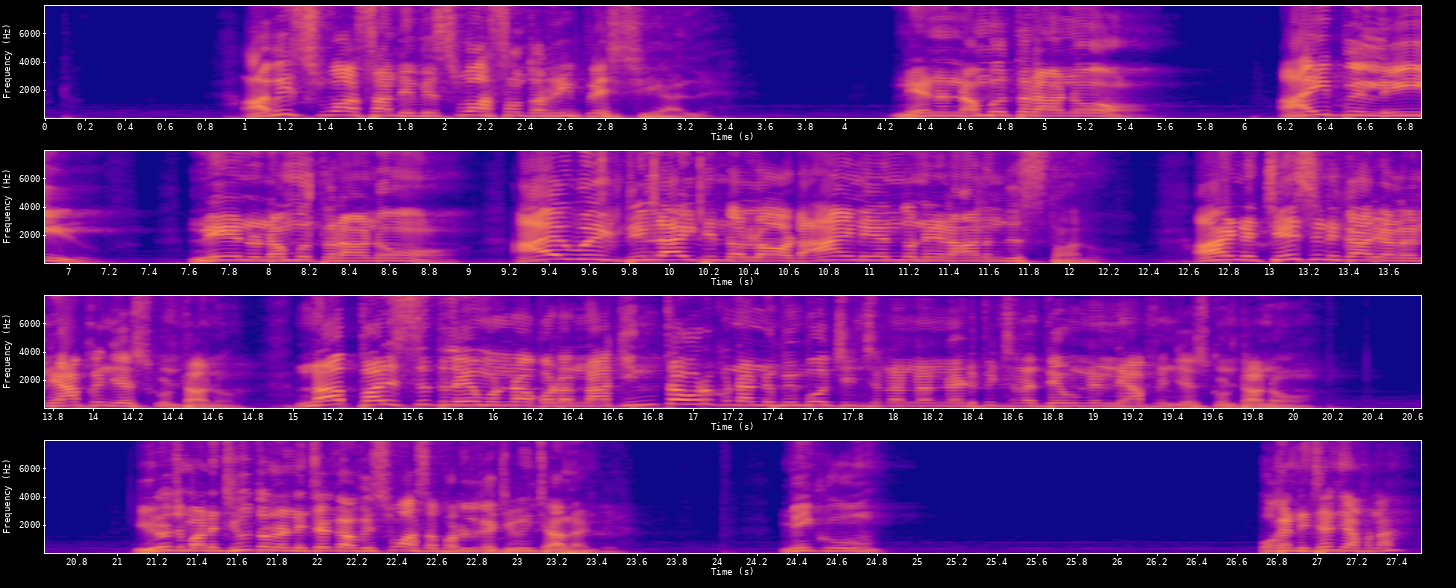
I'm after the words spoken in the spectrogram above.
అవిశ్వాసాన్ని విశ్వాసంతో రీప్లేస్ చేయాలి. నేను నమ్ముతున్నాను. ఐ బిలీవ్ నేను నమ్ముతున్నాను. I will delight in the Lord ఆయన ఎందు నేను ఆనందిస్తాను. ఆయన చేసిన కార్యాలను జ్ఞాపకం చేసుకుంటాను. నా పరిస్థితులు ఏమున్నా కూడా నాకు ఇంతవరకు నన్ను విమోచించిన నన్ను నడిపించిన దేవుని నేను జ్ఞాపకం చేసుకుంటాను. ఈరోజు మన జీవితంలో నిజంగా విశ్వాసపరులుగా జీవించాలండి. మీకు ఒక నిజం చెప్పనా?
